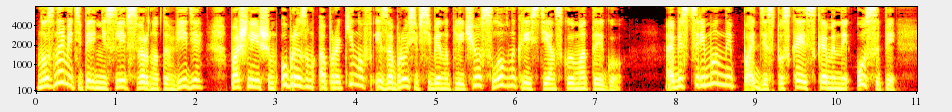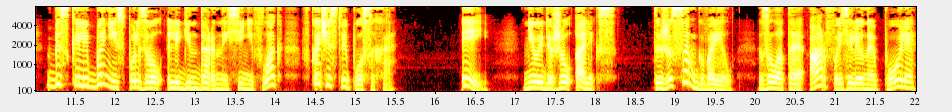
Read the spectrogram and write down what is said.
Но знамя теперь несли в свернутом виде, пошлейшим образом опрокинув и забросив себе на плечо словно крестьянскую мотыгу. А бесцеремонный Падди, спускаясь с каменной осыпи, без колебаний использовал легендарный синий флаг в качестве посоха. «Эй!» — не выдержал Алекс. «Ты же сам говорил, золотая арфа, зеленое поле.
